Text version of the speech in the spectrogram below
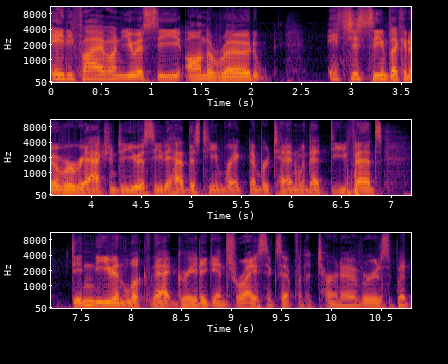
85 on USC on the road. It just seems like an overreaction to USC to have this team ranked number 10 when that defense didn't even look that great against Rice except for the turnovers, but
